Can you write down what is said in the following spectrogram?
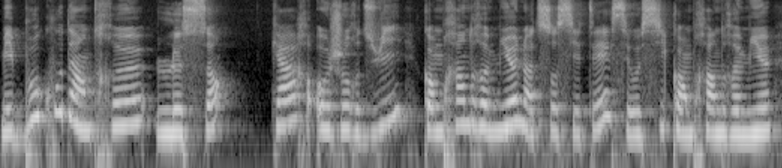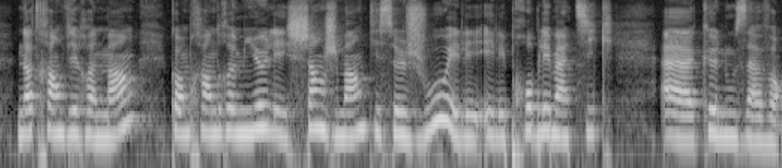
mais beaucoup d'entre eux le sont, car aujourd'hui, comprendre mieux notre société, c'est aussi comprendre mieux notre environnement, comprendre mieux les changements qui se jouent et les, problématiques euh, que nous avons.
